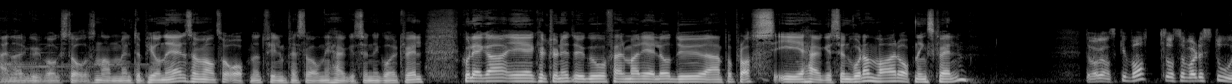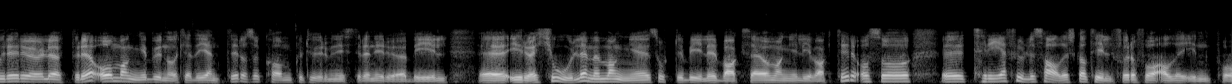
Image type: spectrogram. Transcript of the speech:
Einar Gullvåg Staalesen anmeldte 'Pioner', som altså åpnet filmfestivalen i Haugesund i går kveld. Kollega i Kulturnytt, Ugo Fermariello, du er på plass i Haugesund. Hvordan var åpningskvelden? Det var ganske vått, og så var det store røde løpere og mange bunadkledde jenter. Og så kom kulturministeren i rød bil, eh, i rød kjole med mange sorte biler bak seg og mange livvakter. Og så eh, tre fulle saler skal til for å få alle inn på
